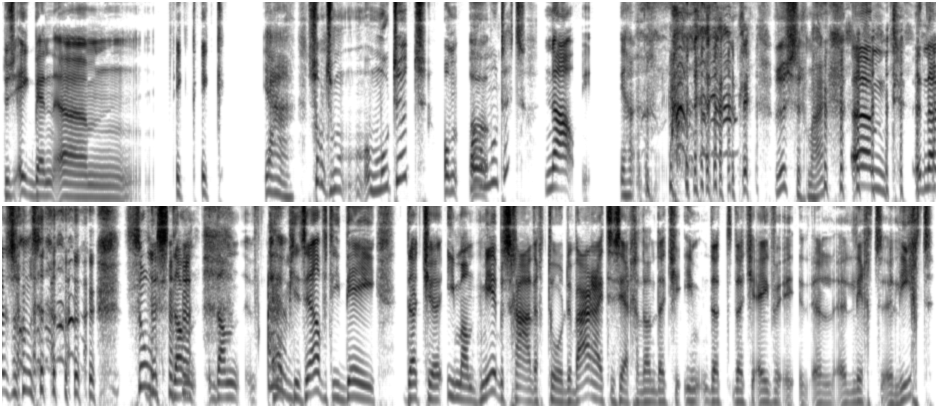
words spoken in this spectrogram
Dus ik ben, ehm, ik, ik, ja, soms moet het om. Waarom eh, moet het? nou, Rustig maar. Ehm, nou, soms, soms dan, dan heb je zelf het idee dat je iemand meer beschadigt door de waarheid te zeggen dan dat je, dat, dat je even eh, eh, licht eh, liegt.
